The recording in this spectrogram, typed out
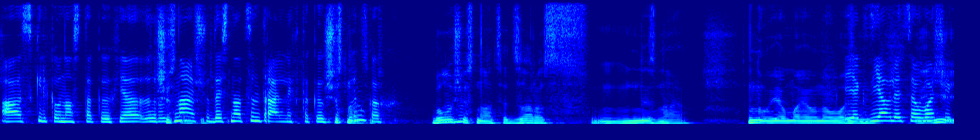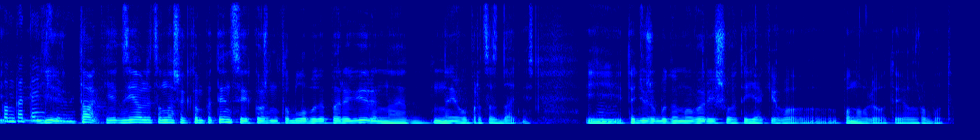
А скільки у нас таких? Я знаю, що десь на центральних таких 16. зупинках. Було 16, зараз не знаю. Ну, я маю на увазі. Як з'являться у вашій компетенції? є- так, як з'являться в нашій компетенції, кожне табло буде перевірено на його працездатність. І тоді вже будемо вирішувати, як його поновлювати його роботу.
